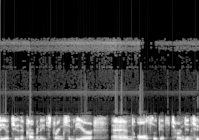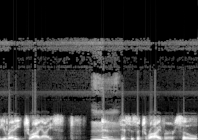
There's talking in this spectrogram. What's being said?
CO2 that carbonates drinks and beer, and also gets turned into you ready dry ice. Mm. And this is a driver. So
